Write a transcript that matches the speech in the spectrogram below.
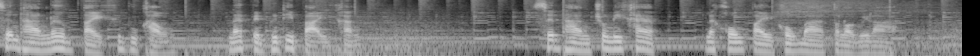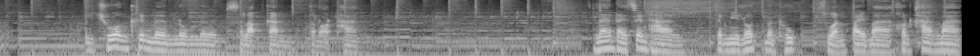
เส้นทางเริ่มไต่ขึ้นภูเขา และเป็นพื้นที่ป่าอีกครั้ง เส้นทางช่วงนี้แคบและโค้งไปโค้งมาตลอดเวลา มีช่วงขึ้นเนินลงเนินสลับกันตลอดทาง และในเส้นทางจะมีรถบรรทุกสวนไปมาค่อนข้างมาก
